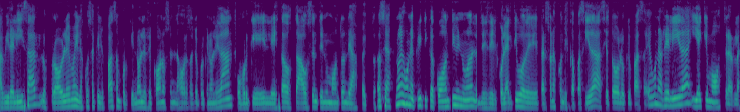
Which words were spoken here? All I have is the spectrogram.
a viralizar los problemas y las cosas que les pasan porque no les reconocen las obras sociales, porque no le dan o porque el Estado está ausente en un montón de aspectos. O sea, no es una crítica continua desde el colectivo de personas con discapacidad hacia todo lo que pasa, es una realidad y hay que mostrarla.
